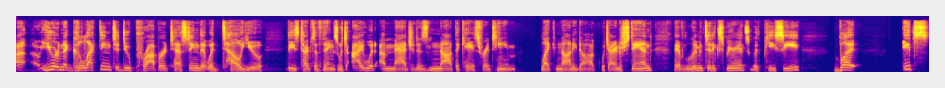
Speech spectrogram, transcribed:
Uh, you are neglecting to do proper testing that would tell you these types of things, which I would imagine is not the case for a team like Naughty Dog, which I understand they have limited experience with PC, but it's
